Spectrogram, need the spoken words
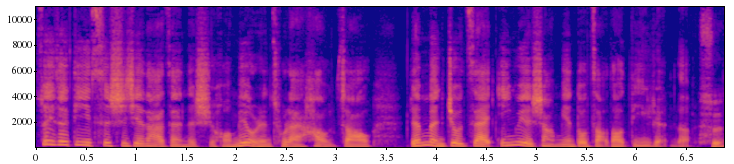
所以在第一次世界大战的时候，没有人出来号召，人们就在音乐上面都找到敌人了。是。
